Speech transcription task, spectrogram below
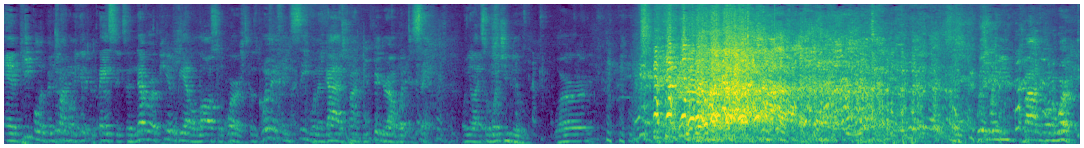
And people have been trying to get the basics and never appear to be at a loss of words because women can see when a guy is trying to figure out what to say. When you're like, so what you do? Word. which way you trying to go to work?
